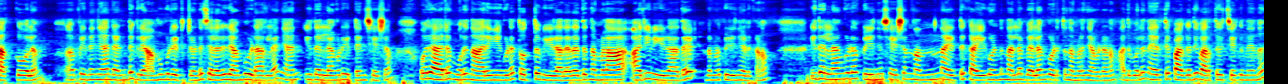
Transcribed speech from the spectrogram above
തക്കോലം. പിന്നെ ഞാൻ രണ്ട് ഗ്രാമ്പും കൂടി ഇട്ടിട്ടുണ്ട്. ചിലർ ഗ്രാമ്പു ഇടാറില്ല. ഞാൻ ഇതെല്ലാം കൂടി ഇട്ടതിന് ശേഷം ഒരു അര മുറി നാരങ്ങയും കൂടെ തൊത്ത് വീഴാതെ അതായത് നമ്മൾ ആ അരി വീഴാതെ നമ്മൾ പിഴിഞ്ഞെടുക്കണം. ഇതെല്ലാം കൂടെ പിഴിഞ്ഞ ശേഷം നന്നായിട്ട് കൈകൊണ്ട് നല്ല ബലം കൊടുത്ത് നമ്മൾ ഞവിടണം. അതുപോലെ നേരത്തെ പകുതി വറുത്ത് വെച്ചേക്കുന്നതിന്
